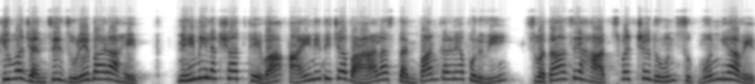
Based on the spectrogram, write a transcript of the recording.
किंवा ज्यांचे जुळे बाळ आहेत. नेहमी लक्षात ठेवा आईने तिच्या बाळाला स्तनपान करण्यापूर्वी स्वतःचे हात स्वच्छ धुवून सुकवून घ्यावेत.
